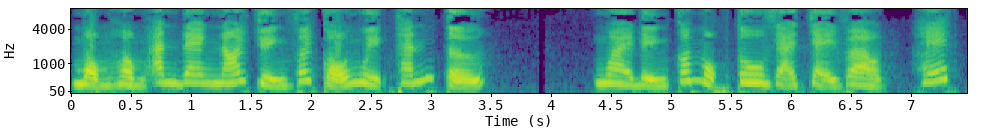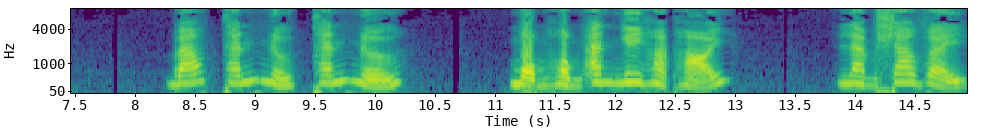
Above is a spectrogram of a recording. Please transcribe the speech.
Mộng Hồng Anh đang nói chuyện với cổ Nguyệt Thánh Tử. Ngoài điện có một tu giả chạy vào, hét. Báo thánh nữ, thánh nữ. Mộng Hồng Anh nghi hoặc hỏi. Làm sao vậy?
